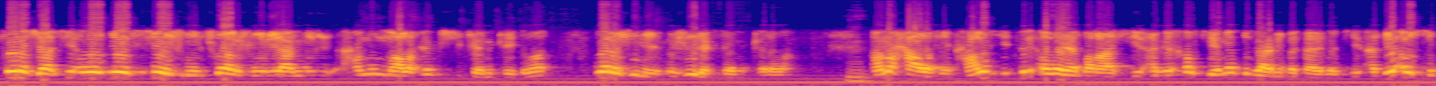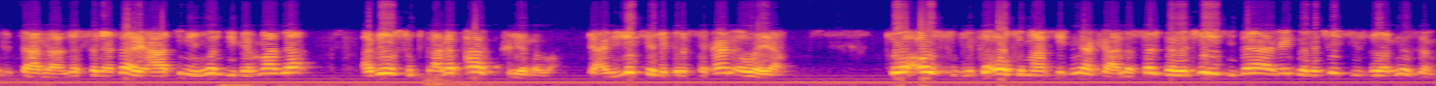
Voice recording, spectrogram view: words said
تۆ لە جیاتی ئەوەی بێ سێ ژوور چوار ژوور یان هەموو ماڵەکە کچی فێر بکەیتەوە وەرە ژوورێ ژوورێک فێر بکەرەوە ئەمە حاڵەتێک حاڵەتی تر ئەوەیە بەڕاستی ئەگەر خەڵکی ئێمە بزانێ بە تایبەتی ئەبێ ئەو سدتانە لە سەرەتای هاتنی وەرزی گەرمادا ئەبێ ئەو سدتانە پاک بکرێنەوە یعنی یەکێ لە گرفتەکان ئەوەیە تۆ ئەو سدەکە ئۆتۆماتیک نەکا لەسەر دەرەجەیەکی دایانەی دەرەجەیەکی زۆر نزم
